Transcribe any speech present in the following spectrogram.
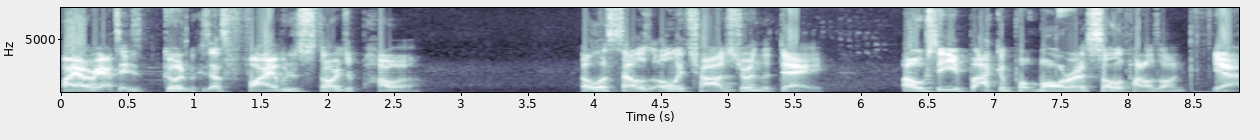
Bioreactor is good because it has 500 storage of power. Solar cells only charge during the day. Oh, so you I can put more uh, solar panels on. Yeah.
